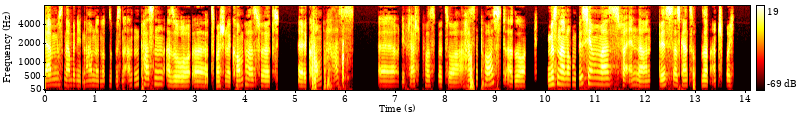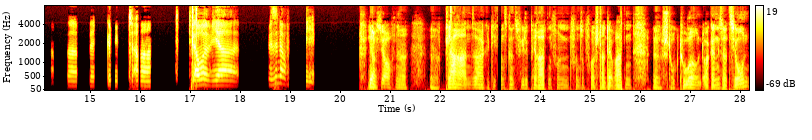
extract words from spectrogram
Ja, wir müssen aber die Namen dann so ein bisschen anpassen. Also äh, zum Beispiel der Kompass wird äh, Kompass äh, und die Flaschenpost wird zur Hassenpost. Also wir müssen da noch ein bisschen was verändern, bis das Ganze unseren Ansprüchen äh, genügt. Aber ich glaube, wir, wir sind auf dem Weg. Ja, ist ja auch eine äh, klare Ansage, die ganz, ganz viele Piraten von, von so einem Vorstand erwarten. Äh, Struktur und Organisation.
